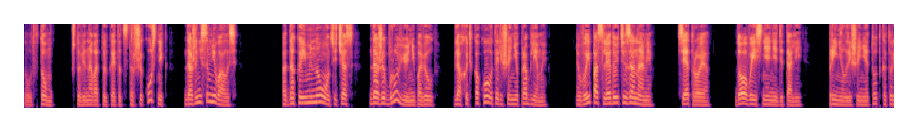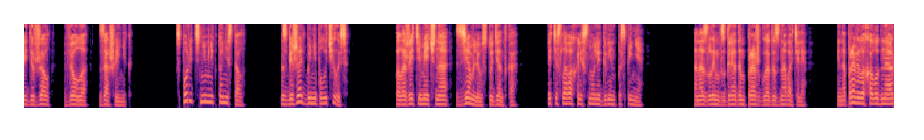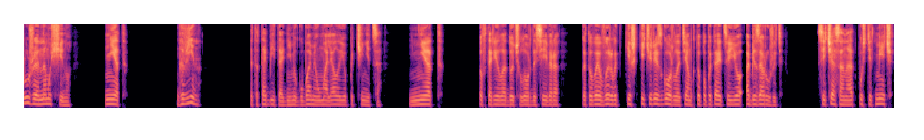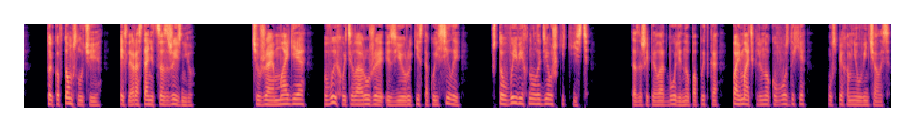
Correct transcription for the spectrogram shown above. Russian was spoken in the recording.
Но вот в том, что виноват только этот старшекурсник, даже не сомневалась. Однако именно он сейчас даже бровью не повел для хоть какого-то решения проблемы. «Вы последуете за нами. Все трое. До выяснения деталей принял решение тот, который держал Велла за ошейник. Спорить с ним никто не стал. Сбежать бы не получилось. «Положите меч на землю, студентка». Эти слова хлестнули Гвин по спине. Она злым взглядом прожгла дознавателя и направила холодное оружие на мужчину. «Нет». «Гвин!» Этот обита одними губами умолял ее подчиниться. «Нет», — повторила дочь лорда Севера, готовая вырвать кишки через горло тем, кто попытается ее обезоружить. Сейчас она отпустит меч только в том случае, если расстанется с жизнью. Чужая магия выхватила оружие из ее руки с такой силой, что вывихнула девушке кисть. Та зашипела от боли, но попытка поймать клинок в воздухе успехом не увенчалась.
